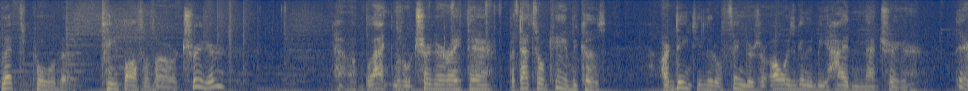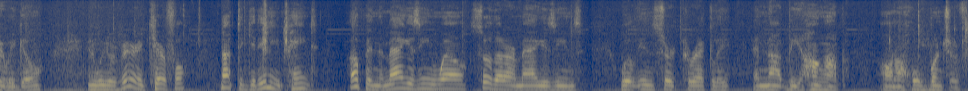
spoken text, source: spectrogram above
Let's pull the tape off of our trigger. Have a black little trigger right there, but that's okay because our dainty little fingers are always going to be hiding that trigger. There we go. And we were very careful not to get any paint up in the magazine well so that our magazines will insert correctly and not be hung up on a whole bunch of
